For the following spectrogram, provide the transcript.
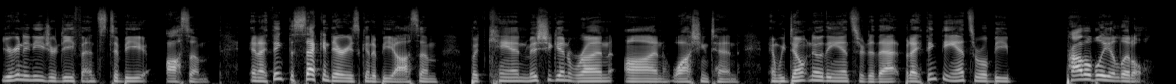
you're going to need your defense to be awesome. And I think the secondary is going to be awesome, but can Michigan run on Washington? And we don't know the answer to that, but I think the answer will be probably a little,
